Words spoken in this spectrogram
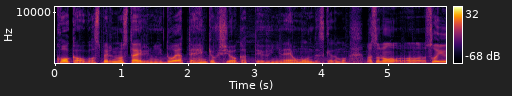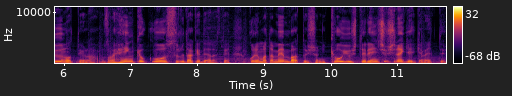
効果をゴスペルのスタイルにどうやって編曲しようかっていうふうにね思うんですけども、まあ、そのそういうのっていうのはその編曲をするだけではなくてこれまたメンバーと一緒に共有して練習しなきゃいけないって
